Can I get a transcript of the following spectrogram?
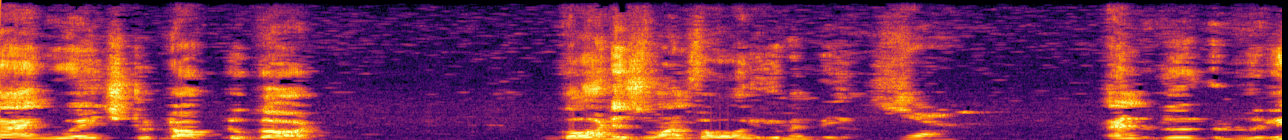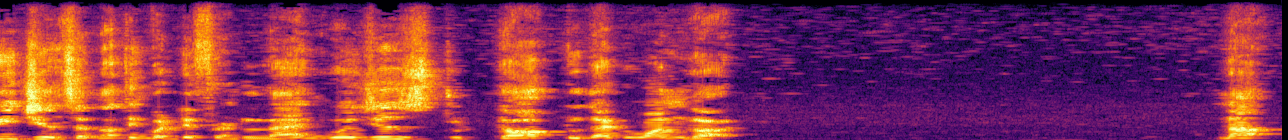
language to talk to God. God is one for all human beings. Yeah. And religions are nothing but different languages to talk to that one God. Now,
